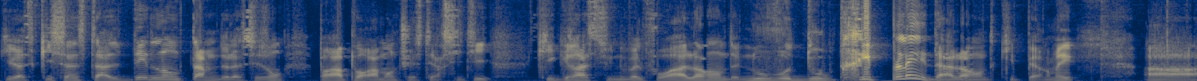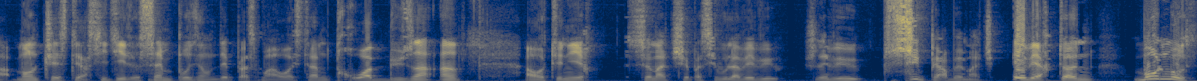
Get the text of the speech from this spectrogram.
qui, qui s'installe dès l'entame de la saison par rapport à Manchester City qui grâce une nouvelle fois à Haaland, nouveau double, triplé d'Haaland qui permet à Manchester City de s'imposer en déplacement à West Ham, 3 buts à 1. À retenir ce match, je ne sais pas si vous l'avez vu, je l'ai vu, superbe match. Everton, Bournemouth.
